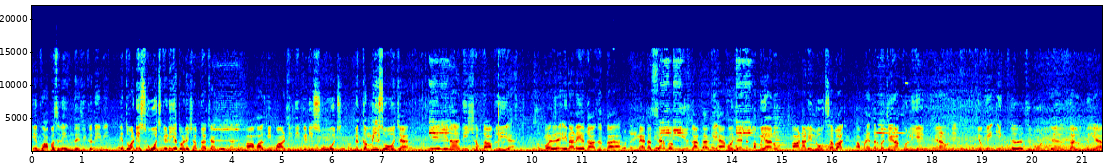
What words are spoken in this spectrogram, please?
ਇਹ ਵਾਪਸ ਨਹੀਂ ਹੁੰਦੇ ਸੀ ਕਦੀ ਵੀ। ਇਹ ਤੁਹਾਡੀ ਸੋਚ ਕਿਹੜੀ ਹੈ ਤੁਹਾਡੇ ਸ਼ਬਦਾਂ ਚ ਆਉਂਦੀ ਹੈ ਆਮ ਆਦਮੀ ਪਾਰਟੀ ਦੀ ਕਿਹੜੀ ਸੋਚ ਨਿਕੰਮੀ ਸੋਚ ਹੈ ਇਹ ਇਹਨਾਂ ਦੀ ਸ਼ਬਦਾਵਲੀ ਹੈ। ਔਰ ਇਹਨਾਂ ਨੇ ਇਹ ਦੱਸ ਦਿੱਤਾ ਆ। ਮੈਂ ਤਾਂ ਸਿਰਫ ਅਪੀਲ ਕਰਦਾ ਕਿ ਇਹੋ ਜਿਹੇ ਨਿਕੰਮਿਆਂ ਨੂੰ ਆਉਣ ਵਾਲੀ ਲੋਕ ਸਭਾ 'ਚ ਆਪਣੇ ਦਰਵਾਜ਼ੇ ਨਾ ਖੋਲੀਏ, ਇਹਨਾਂ ਨੂੰ ਕਿਉਂਕਿ ਇੱਕ ਜ਼ਰੂਰ ਗੱਲ ਹੁੰਦੀ ਹੈ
